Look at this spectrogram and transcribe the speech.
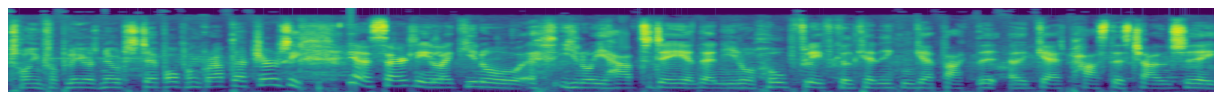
Time for players now to step up and grab that jersey. Yeah, certainly. Like you know, you know, you have today, and then you know, hopefully, if Kilkenny can get back, the, uh, get past this challenge today,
